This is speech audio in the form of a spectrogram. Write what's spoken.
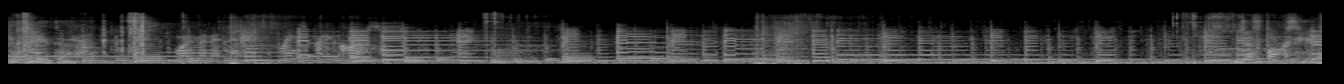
Aware of the new. One minute. Ring's pretty close. Death box here.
